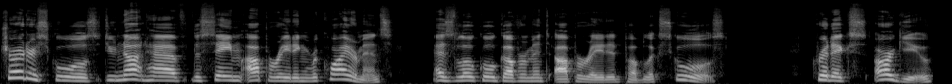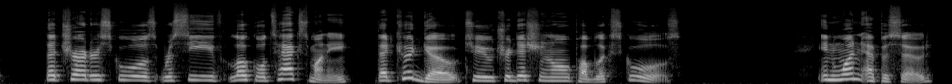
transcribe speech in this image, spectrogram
Charter schools do not have the same operating requirements as local government operated public schools. Critics argue that charter schools receive local tax money that could go to traditional public schools. In one episode,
